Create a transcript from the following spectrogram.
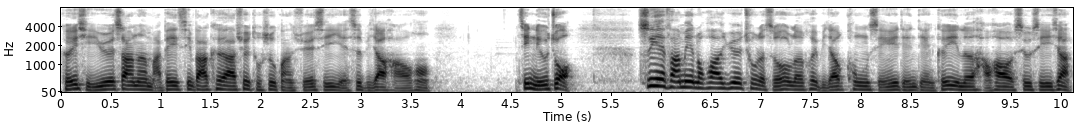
可以一起约上呢，买杯星巴克啊，去图书馆学习也是比较好哈。金牛座。事业方面的话，月初的时候呢，会比较空闲一点点，可以呢好好休息一下。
